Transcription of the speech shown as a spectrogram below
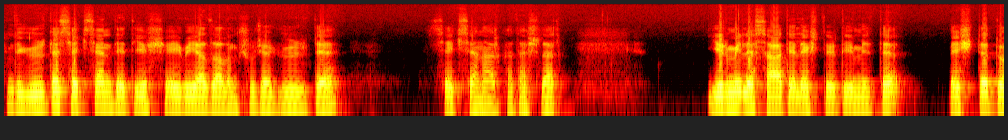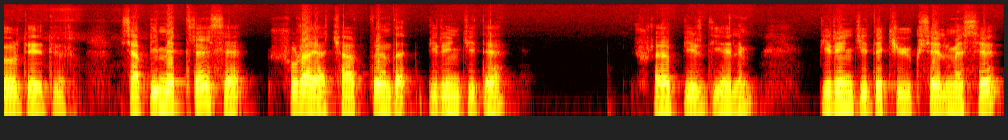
Şimdi %80 dediği şeyi bir yazalım şuraya. %80 arkadaşlar. 20 ile sadeleştirdiğimizde 5'te 4'ü ediyor. Mesela 1 metre ise şuraya çarptığında birinci de şuraya 1 diyelim. Birincideki yükselmesi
